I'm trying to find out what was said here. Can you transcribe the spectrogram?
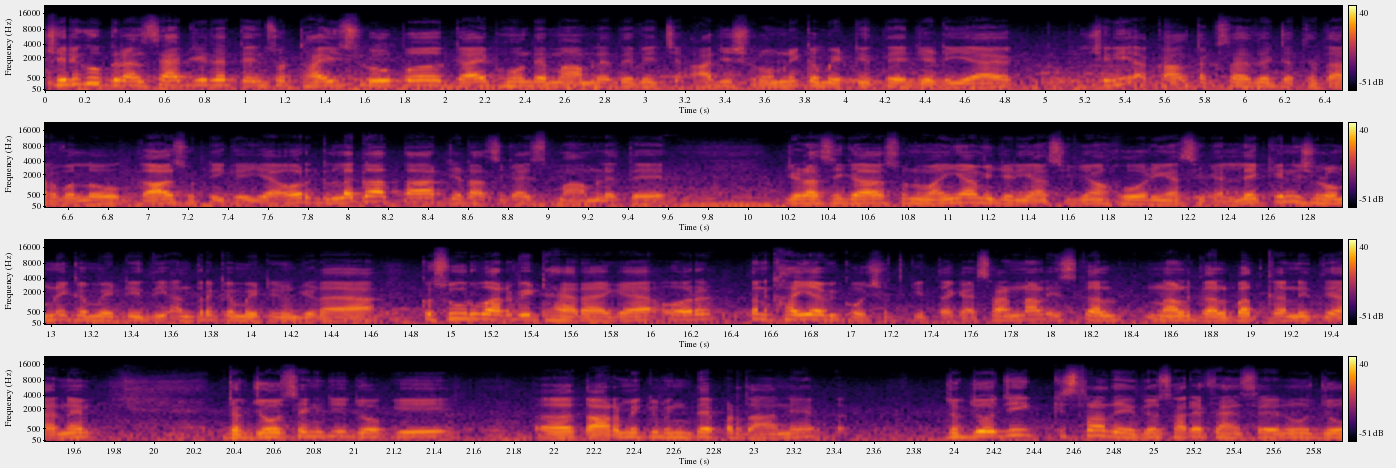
ਸ਼੍ਰੀ ਗੁਰੂ ਗ੍ਰੰਥ ਸਾਹਿਬ ਜੀ ਦੇ 328 ਸਰੂਪ ਗਾਇਬ ਹੋਣ ਦੇ ਮਾਮਲੇ ਦੇ ਵਿੱਚ ਅੱਜ ਸ਼੍ਰੋਮਣੀ ਕਮੇਟੀ ਤੇ ਜਿਹੜੀ ਹੈ ਸ਼੍ਰੀ ਅਕਾਲ ਤਖਤ ਸਾਹਿਬ ਦੇ ਜਥੇਦਾਰ ਵੱਲੋਂ ਗਾਹ ਸੁੱਟੀ ਗਈ ਹੈ ਔਰ ਲਗਾਤਾਰ ਜਿਹੜਾ ਸੀਗਾ ਇਸ ਮਾਮਲੇ ਤੇ ਜਿਹੜਾ ਸੀਗਾ ਸੁਣਵਾਈਆਂ ਵੀ ਜਿਹੜੀਆਂ ਸੀਗੀਆਂ ਹੋ ਰਹੀਆਂ ਸੀਗੀਆਂ। ਲੇਕਿਨ ਸ਼੍ਰੋਮਣੀ ਕਮੇਟੀ ਦੀ ਅੰਦਰ ਕਮੇਟੀ ਨੂੰ ਜਿਹੜਾ ਆ, ਕਸੂਰਵਾਰ ਵੀ ਠਹਿਰਾਇਆ ਗਿਆ ਔਰ ਤਨਖਾਹੀਆ ਵੀ ਘੋਸ਼ਿਤ ਕੀਤਾ ਗਿਆ। ਸਾਡੇ ਨਾਲ ਇਸ ਗੱਲ, ਨਾਲ ਗੱਲਬਾਤ ਕਰਨ ਲਈ ਤਿਆਰ ਨੇ ਜਗਜੋਤ ਸਿੰਘ ਜੀ ਜੋ ਕਿ ਧਾਰਮਿਕ ਵਿੰਗ ਦੇ ਪ੍ਰਧਾਨ ਨੇ। ਜਗਜੋਤ ਜੀ, ਕਿਸ ਤਰ੍ਹਾਂ ਦੇਖਦੇ ਹੋ ਸਾਰੇ ਫੈਸਲੇ ਨੂੰ ਜੋ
